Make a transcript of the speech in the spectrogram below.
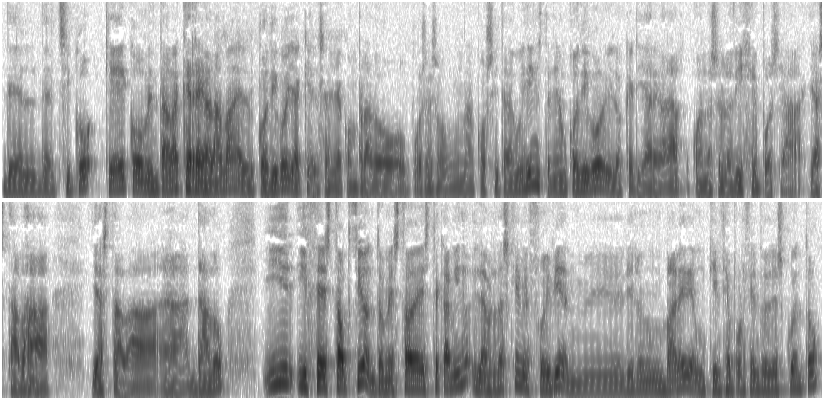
del, del, chico que comentaba que regalaba el código, ya que él se había comprado, pues eso, una cosita de Withings, tenía un código y lo quería regalar. Cuando se lo dije, pues ya, ya estaba, ya estaba uh, dado. Y hice esta opción, tomé esta, este camino y la verdad es que me fue bien. Me dieron un vale de un 15% de descuento.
